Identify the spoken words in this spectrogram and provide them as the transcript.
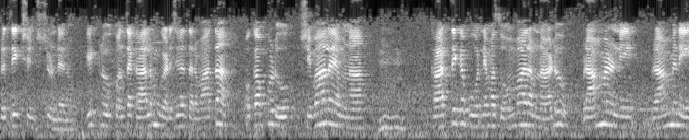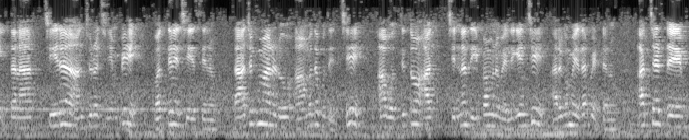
ప్రతీక్షించుచుండెను. ఇట్లు కొంతకాలం గడిచిన తర్వాత ఒకప్పుడు శివాలయమున కార్తీక పూర్ణిమ సోమవారం నాడు బ్రాహ్మణుని బ్రాహ్మణి తన చీర అంచును చింపి ఒత్తిని చేసెను. రాజకుమారుడు ఆముదపు తెచ్చి ఆ ఒత్తితో ఆ చిన్న దీపమును వెలిగించి అరుగు మీద పెట్టెను. అచ్చటే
